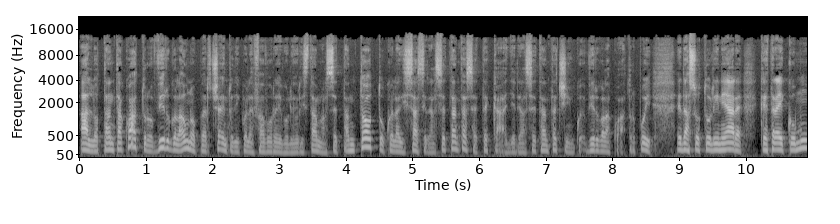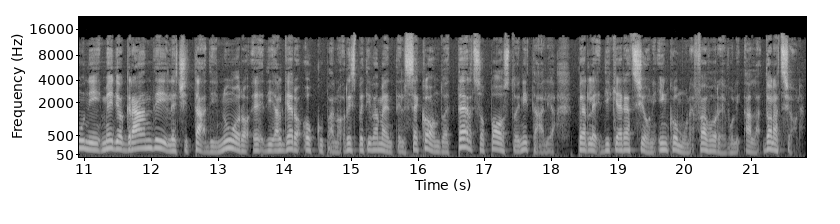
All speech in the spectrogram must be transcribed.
ha l'84,1% di quelle favorevoli, Oristano al 78%, quella di Sassari al 77% e Cagliari al 75,4%. Poi è da sottolineare che tra i comuni medio-grandi le città di Nuoro Nuoro e di Alghero occupano rispettivamente il secondo e terzo posto in Italia per le dichiarazioni in comune favorevoli alla donazione.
